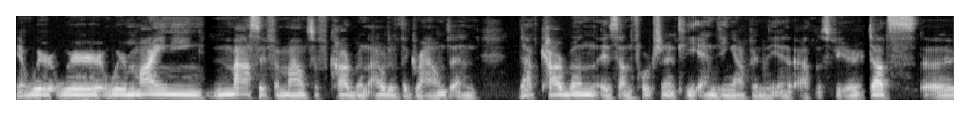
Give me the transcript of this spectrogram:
You know, we're we're we're mining massive amounts of carbon out of the ground, and that carbon is unfortunately ending up in the atmosphere. That's uh,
